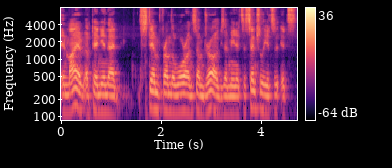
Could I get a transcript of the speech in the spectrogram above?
in my opinion, that stem from the war on some drugs? I mean, it's essentially it's it's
